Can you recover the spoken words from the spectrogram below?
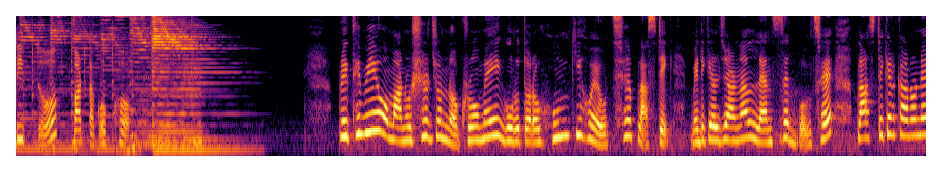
দীপ্ত, বার্তাকক্ষ। পৃথিবী ও মানুষের জন্য ক্রমেই গুরুতর হুমকি হয়ে উঠছে প্লাস্টিক। মেডিকেল জার্নাল ল্যান্সেট বলছে, প্লাস্টিকের কারণে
